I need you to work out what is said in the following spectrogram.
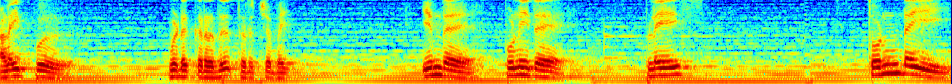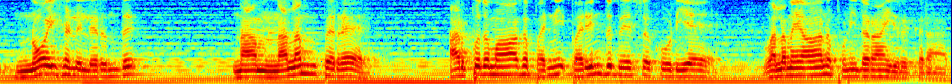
அழைப்பு விடுக்கிறது திருச்சபை. இந்த புனித பிளேஸ் தொண்டை நோய்களிலிருந்து நாம் நலம் பெற அற்புதமாக பனி பரிந்து பேசக்கூடிய வல்லமையான புனிதராய் இருக்கிறார்.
